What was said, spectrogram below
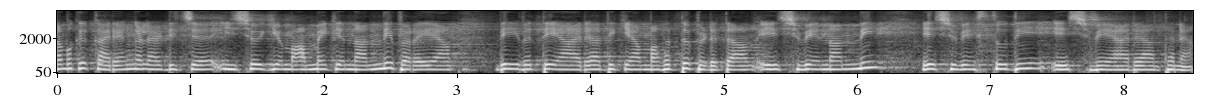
നമുക്ക് കരങ്ങളടിച്ച് ഈശോയ്ക്കും അമ്മയ്ക്കും നന്ദി പറയാം. ദൈവത്തെ ആരാധിക്കാം മഹത്വപ്പെടുത്താം. യേശുവെ നന്ദി യേശുവെ സ്തുതി യേശുവെ ആരാധന.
